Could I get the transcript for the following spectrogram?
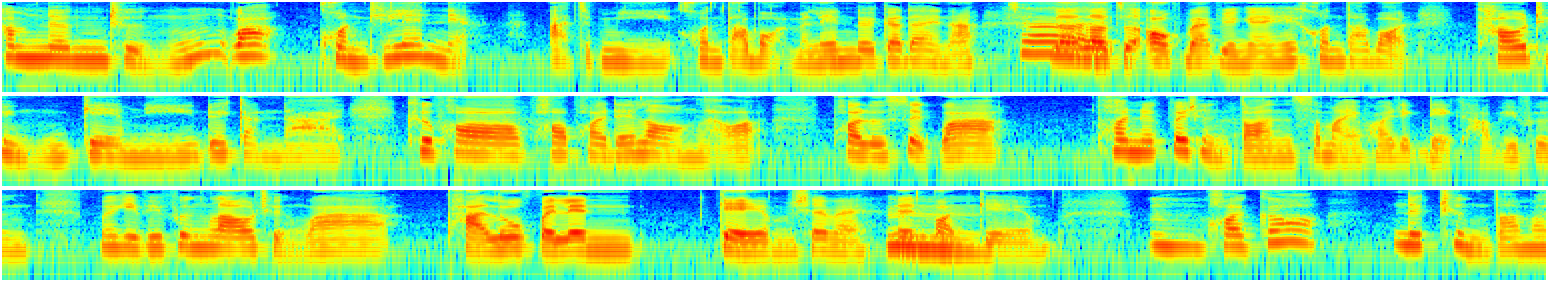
คำนึงถึงว่าคนที่เล่นเนี่ยอาจจะมีคนตาบอดมาเล่นด้วยก็ได้นะใช่แล้วเราจะออกแบบยังไงให้คนตาบอดเข้าถึงเกมนี้ด้วยกันได้ คือพอพอพลอยได้ลองแล้วอะพอรู้สึกว่า พอนึกไปถึงตอนสมัยพลอยเด็ก ๆ ค่ะพี่พึ่ง เมื่อกี้พี่พึ่งเล่าถึงว่าพาลูกไปเล่นเกมใช่ไหม เล่นบอร์ดเกม อืมพลอยก็นึกถึงตอนมา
